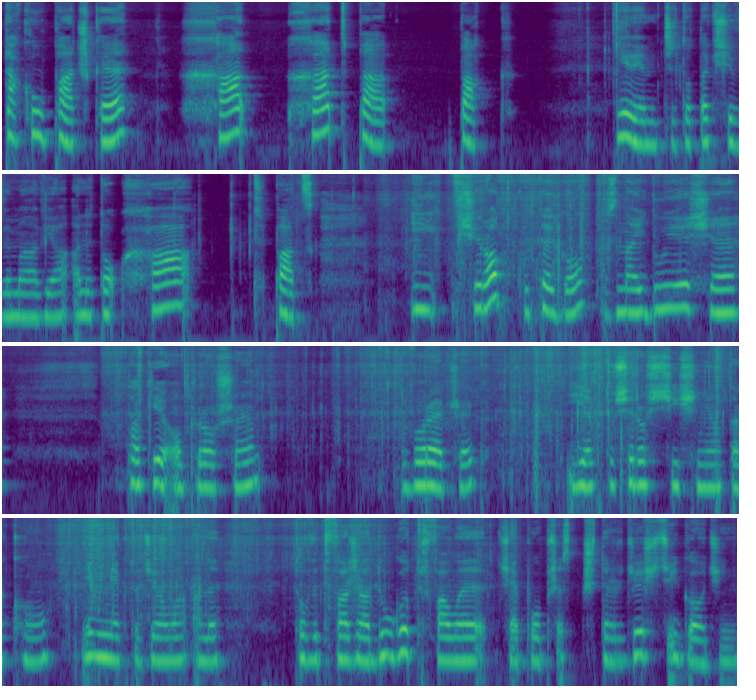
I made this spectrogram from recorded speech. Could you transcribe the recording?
taką paczkę Hat, hat pa, Pack. Nie wiem, czy to tak się wymawia, ale to Hat Pack. I w środku tego znajduje się takie oproszę woreczek. I jak to się rozciśnie taką, nie wiem jak to działa, ale to wytwarza długotrwałe ciepło przez 40 godzin,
